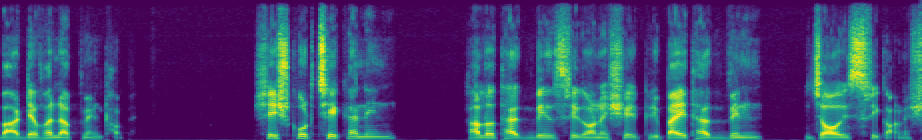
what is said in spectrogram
বা ডেভেলপমেন্ট হবে। শেষ করছি এখানে। ভালো থাকবেন, শ্রী গণেশের কৃপায় থাকবেন। জয় শ্রী গণেশ।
